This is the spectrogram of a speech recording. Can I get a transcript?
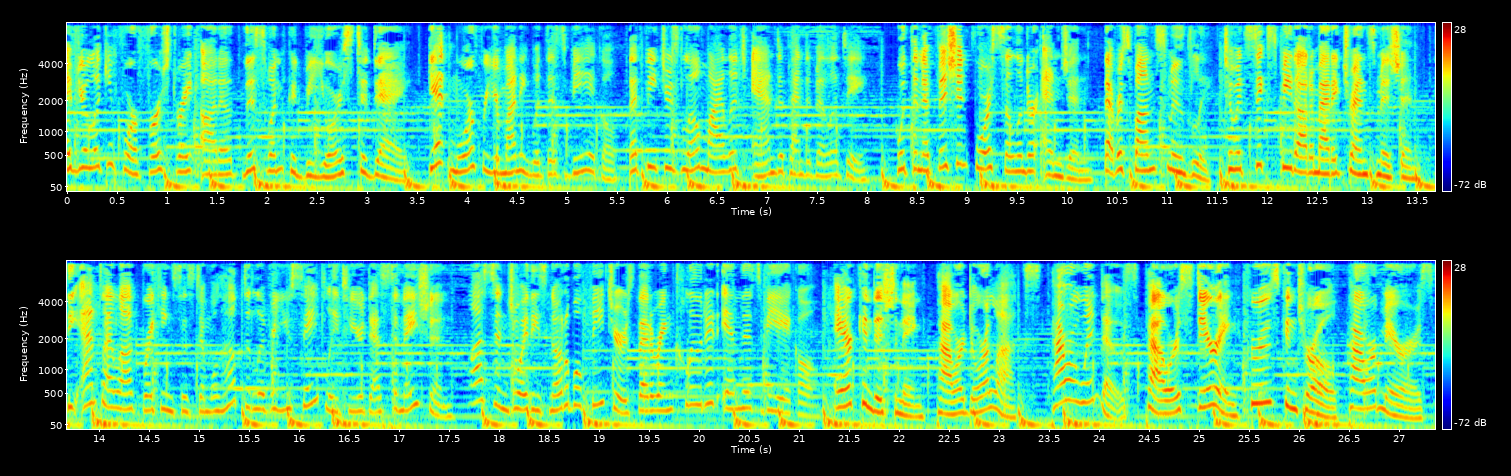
If you're looking for a first-rate auto, this one could be yours today. Get more for your money with this vehicle that features low mileage and dependability. With an efficient four-cylinder engine that responds smoothly to its six-speed automatic transmission, the anti-lock braking system will help deliver you safely to your destination. Plus, enjoy these notable features that are included in this vehicle. Air conditioning, power door locks, power windows, power steering, cruise control, power mirrors,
